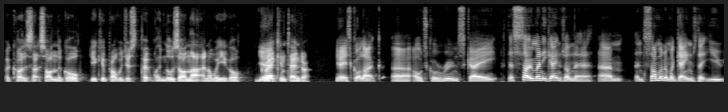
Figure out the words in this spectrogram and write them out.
because that's on the go. You could probably just put Windows on that and away you go. Yeah. Great contender. Yeah, it's got like uh, old school RuneScape. There's so many games on there, um, and some of them are games that you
